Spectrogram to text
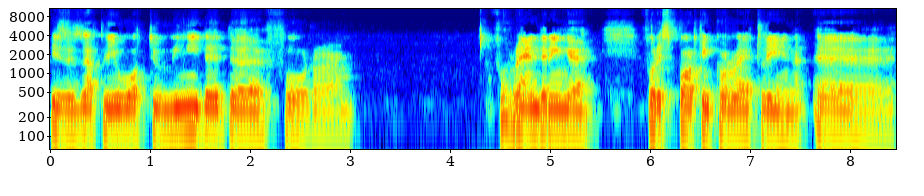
is exactly what we needed uh, for um, for rendering, uh, for exporting correctly in uh,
